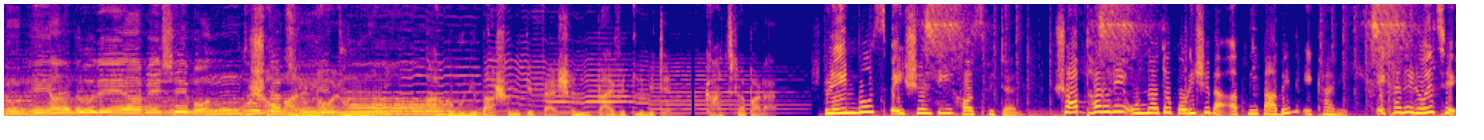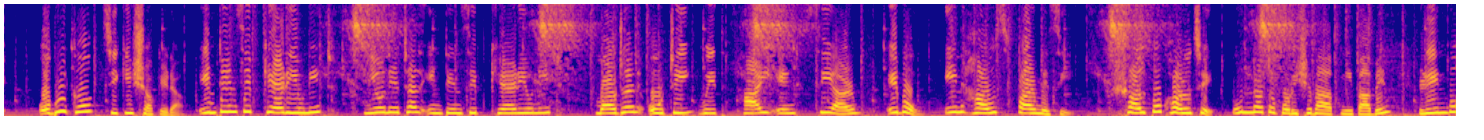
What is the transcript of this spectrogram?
দোহে আদরে আবেশে বন্ধু সবার নয়ন Agomoni Basanti fashion private limited Kanchrapara. Rainbow speciality hospital. সব ধরনের উন্নত পরিষেবা আপনি পাবেন এখানে। এখানে রয়েছে অভিজ্ঞ চিকিৎসকেরা। Intensive care unit neonatal intensive care unit modern OT with high end C arm এবং ইন হাউস ফার্মেসি স্বল্প খরচে উন্নত পরিষেবা আপনি পাবেন রেইনবো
